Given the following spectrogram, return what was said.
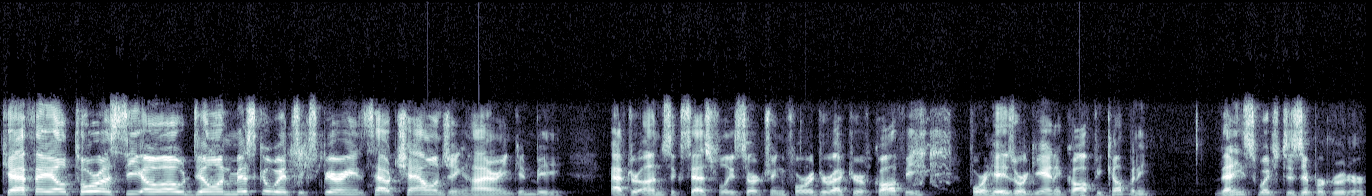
Cafe Altura COO Dylan Miskowitz experienced how challenging hiring can be after unsuccessfully searching for a director of coffee for his organic coffee company. Then he switched to ZipRecruiter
